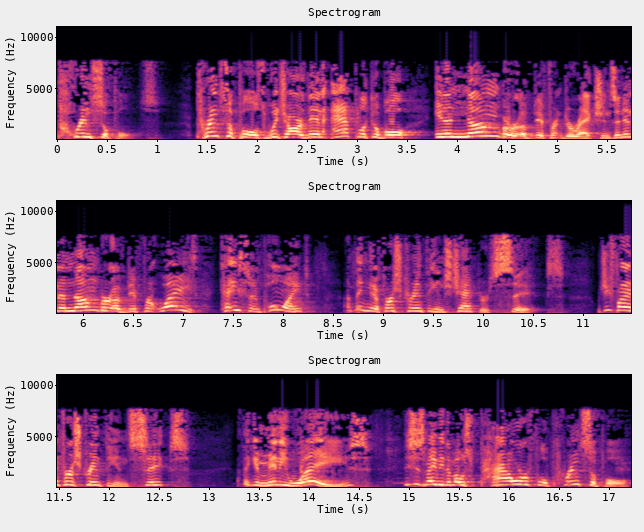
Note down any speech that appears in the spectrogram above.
principles principles which are then applicable in a number of different directions and in a number of different ways. Case in point, I'm thinking of 1 Corinthians chapter 6. Would you find 1 Corinthians 6? I think in many ways, this is maybe the most powerful principle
